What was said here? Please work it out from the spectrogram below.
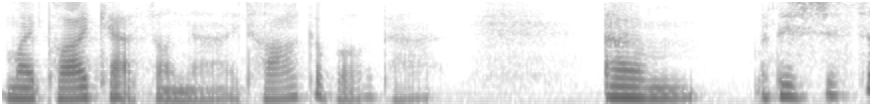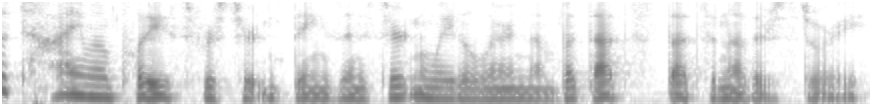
my podcast on that i talk about that. Um, but there's just a time and place for certain things and a certain way to learn them but that's that's another story.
